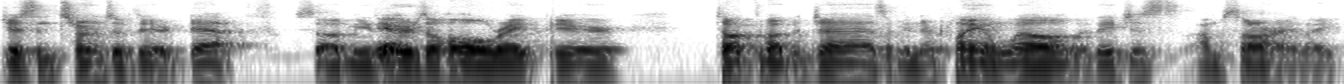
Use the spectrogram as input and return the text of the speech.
just in terms of their depth. So I mean, yeah. there's a hole right there. Talked about the Jazz. I mean, they're playing well, but they just I'm sorry, like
